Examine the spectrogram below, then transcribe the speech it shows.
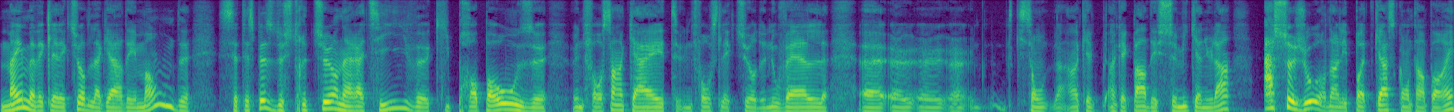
Même avec la lecture de La guerre des mondes, cette espèce de structure narrative qui propose une fausse enquête, une fausse lecture de nouvelles, euh, qui sont en, quel, en, quelque part des semi-canulars, à ce jour dans les podcasts contemporains,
